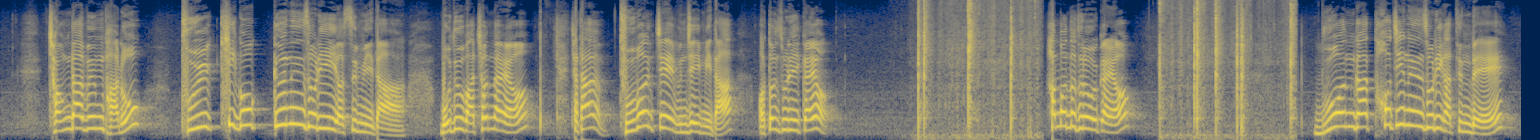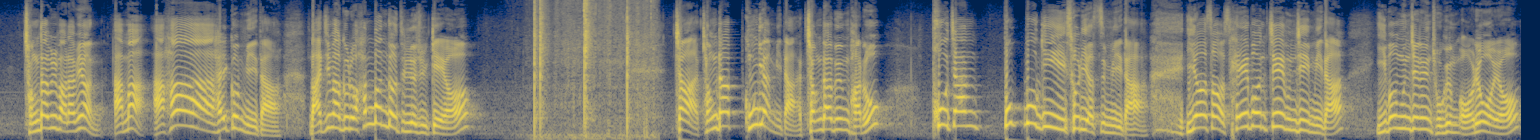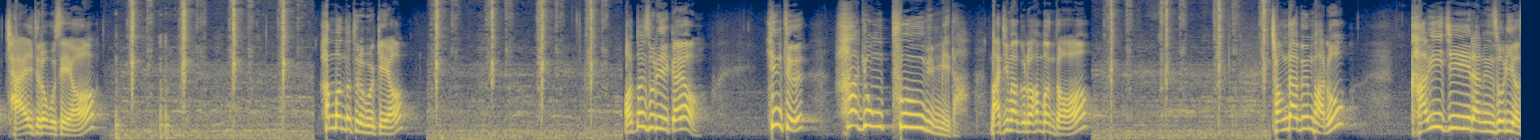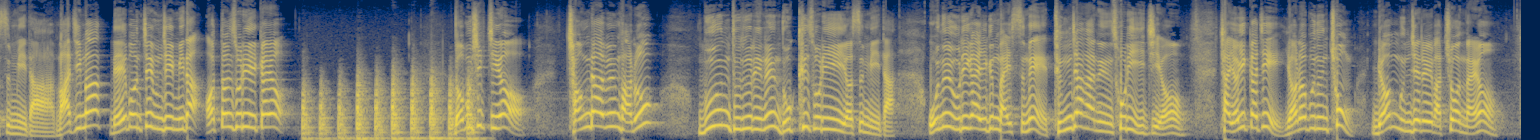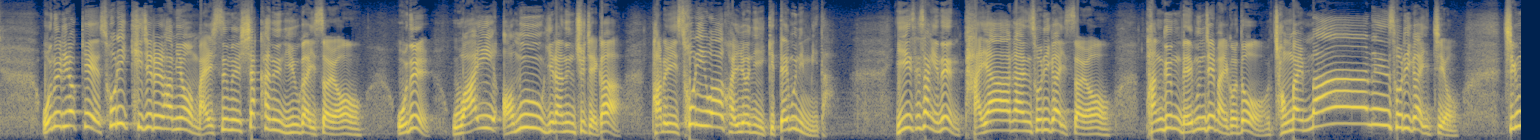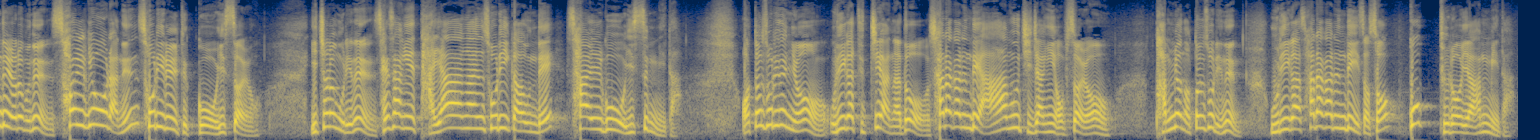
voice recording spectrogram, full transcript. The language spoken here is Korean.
정답은 바로 불 켜고 끄는 소리였습니다. 모두 맞췄나요? 자, 다음 두 번째 문제입니다. 어떤 소리일까요? 한 번 더 들어볼까요? 무언가 터지는 소리 같은데 정답을 말하면 아마 아하 할 겁니다. 마지막으로 한 번 더 들려줄게요. 자, 정답 공개합니다. 정답은 바로 포장 뽁뽁이 소리였습니다. 이어서 세 번째 문제입니다. 이번 문제는 조금 어려워요. 잘 들어보세요. 한 번 더 들어볼게요. 어떤 소리일까요? 힌트, 학용품입니다. 마지막으로 한 번 더. 정답은 바로 가위질하는 소리였습니다. 마지막 네 번째 문제입니다. 어떤 소리일까요? 너무 쉽지요? 정답은 바로 문 두드리는 노크 소리였습니다. 오늘 우리가 읽은 말씀에 등장하는 소리이지요. 자, 여기까지 여러분은 총 몇 문제를 맞추었나요? 오늘 이렇게 소리 퀴즈를 하며 말씀을 시작하는 이유가 있어요. 오늘 Y 어묵이라는 주제가 바로 이 소리와 관련이 있기 때문입니다. 이 세상에는 다양한 소리가 있어요. 방금 네 문제 말고도 정말 많은 소리가 있지요. 지금도 여러분은 설교라는 소리를 듣고 있어요. 이처럼 우리는 세상의 다양한 소리 가운데 살고 있습니다. 어떤 소리는요, 우리가 듣지 않아도 살아가는데 아무 지장이 없어요. 반면 어떤 소리는 우리가 살아가는 데 있어서 꼭 들어야 합니다.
